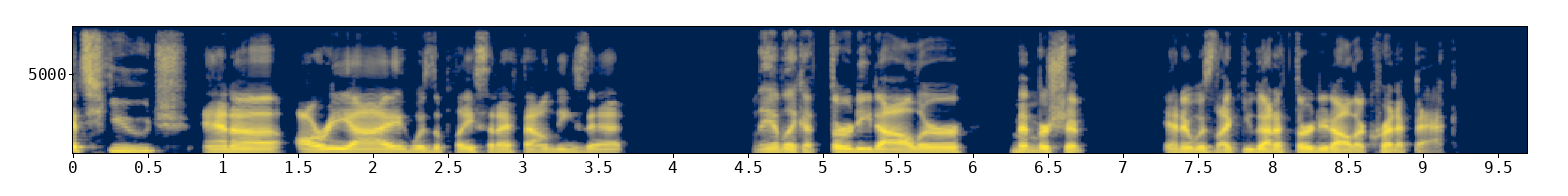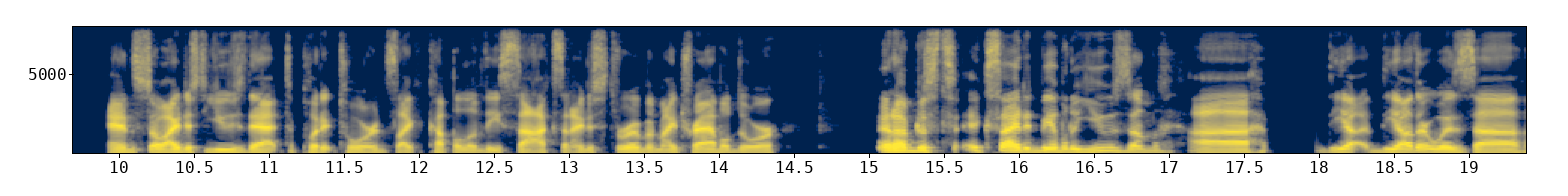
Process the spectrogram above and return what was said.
it's huge. And uh, REI was the place that I found these at. They have like a $30 membership, and it was like you got a $30 credit back. And so I just used that to put it towards like a couple of these socks and I just threw them in my travel door. And I'm just excited to be able to use them. Uh the uh, the other was uh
